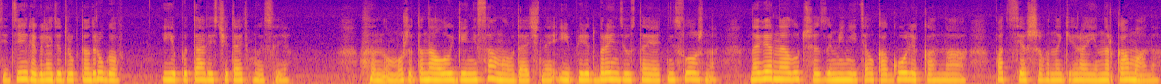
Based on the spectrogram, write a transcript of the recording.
сидели, глядя друг на друга и пытались читать мысли. Но, может, аналогия не самая удачная, и перед бренди устоять несложно. Наверное, лучше заменить алкоголика на подсевшего на героин наркомана.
